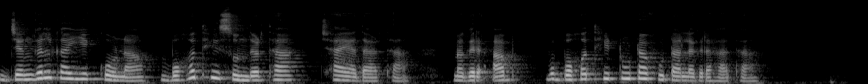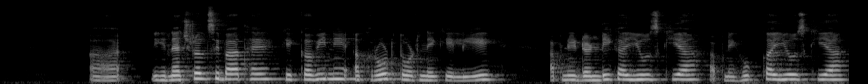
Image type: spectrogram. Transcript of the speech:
जंगल का ये कोना बहुत ही सुंदर था, छायादार था, मगर अब वो बहुत ही टूटा फूटा लग रहा था। ये नेचुरल सी बात है कि कवि ने अखरोट तोड़ने के लिए अपनी डंडी का यूज़ किया, अपने हुक का यूज़ किया।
